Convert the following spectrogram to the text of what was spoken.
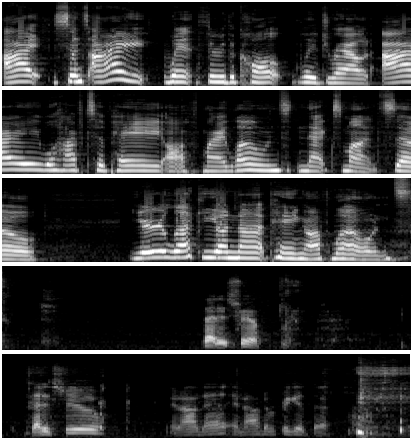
I since I went through the college route, I will have to pay off my loans next month. So you're lucky on not paying off loans. That is true. That is true. And I'll and I'll never forget that.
